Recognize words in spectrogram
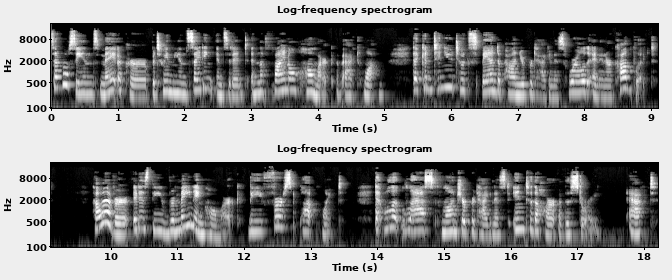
Several scenes may occur between the inciting incident and the final hallmark of Act 1, that continue to expand upon your protagonist's world and inner conflict. However, it is the remaining hallmark, the first plot point, that will at last launch your protagonist into the heart of the story. Act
